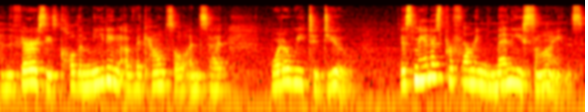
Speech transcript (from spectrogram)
and the Pharisees called a meeting of the council and said, What are we to do? This man is performing many signs.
